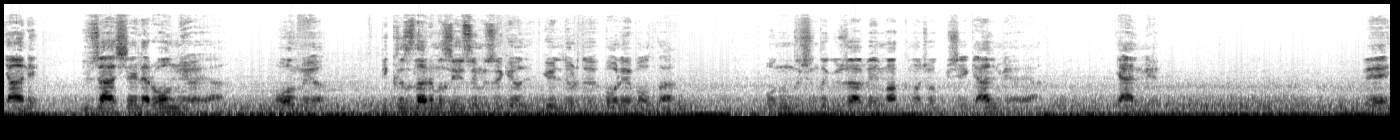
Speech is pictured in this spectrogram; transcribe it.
Yani güzel şeyler olmuyor ya. Olmuyor. Bir kızlarımız yüzümüzü güldürdü voleybolda. Onun dışında güzel benim aklıma çok bir şey gelmiyor ya. Gelmiyor. Ve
